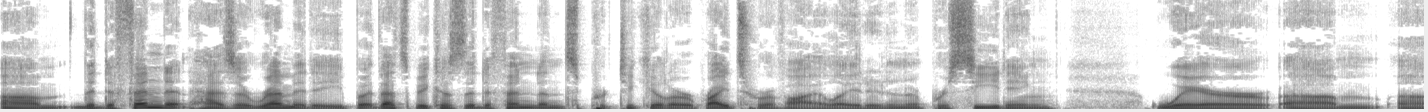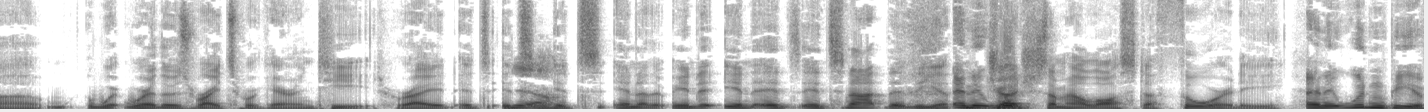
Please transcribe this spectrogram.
um, the defendant has a remedy, but that's because the defendant's particular rights were violated in a proceeding where um, uh, where those rights were guaranteed, right? It's it's yeah. it's in, a, it, it, it's it's not that the and judge would, somehow lost authority, and it wouldn't be a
